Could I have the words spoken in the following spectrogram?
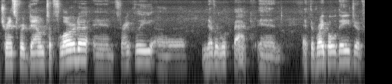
transferred down to Florida and frankly uh, never looked back. And at the ripe old age of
